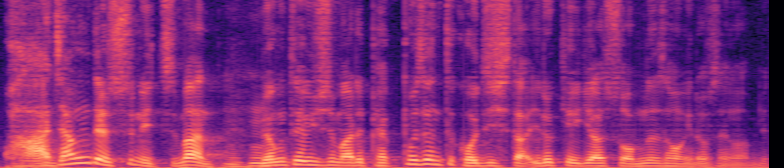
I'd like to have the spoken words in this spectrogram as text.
과장될 수는 있지만 명태균 씨 말이 100% 거짓이다 이렇게 얘기할 수 없는 상황이라고 생각합니다.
